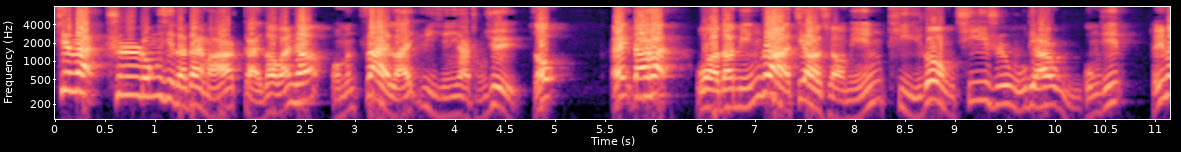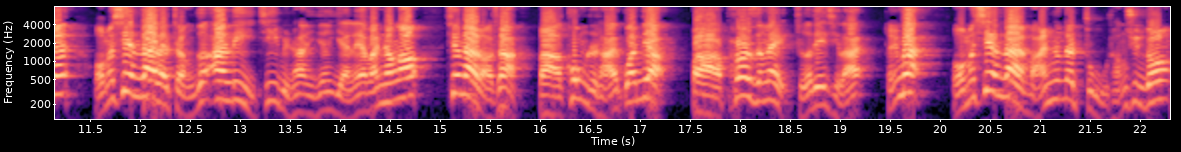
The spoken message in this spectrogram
现在吃东西的代码改造完成，我们再来运行一下程序，走。哎，大家看，我的名字叫小明，体重七十五点五公斤。同学们，我们现在的整个案例基本上已经演练完成了。现在老师啊，把控制台关掉。把 person 类折叠起来，同学们，我们现在完成的主程序中，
